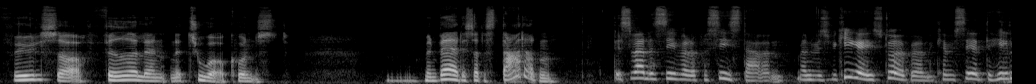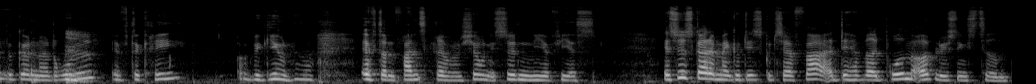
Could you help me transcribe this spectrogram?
følelser, fædreland, natur og kunst. Men hvad er det så, der starter den? Det er svært at se, hvad der præcis starter den. Men hvis vi kigger i historiebøgerne, kan vi se, at det hele begynder at rulle efter krig og begivenheder efter den franske revolution i 1789. Jeg synes godt, at man kunne diskutere for, at det har været et brud med oplysningstiden.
